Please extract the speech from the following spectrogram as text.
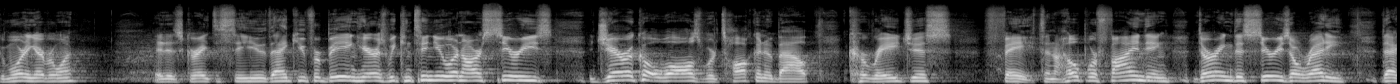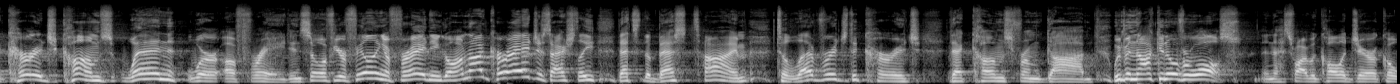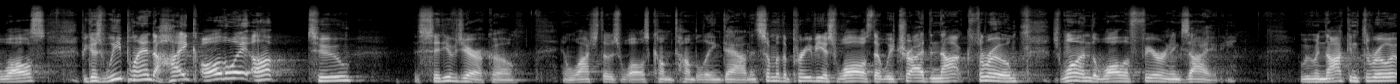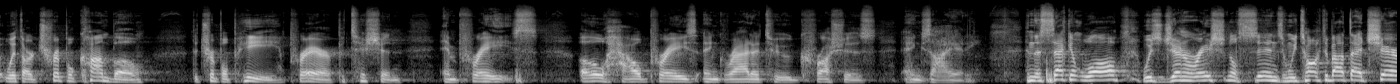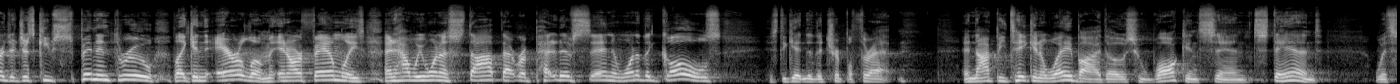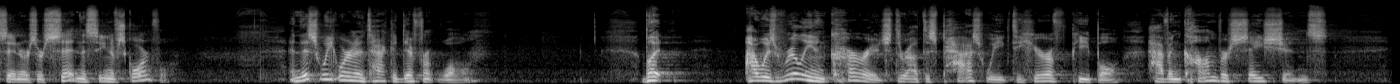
Good morning, everyone. It is great to see you. Thank you for being here as we continue in our series, Jericho Walls. We're talking about courageous faith. And I hope we're finding during this series already that courage comes when we're afraid. And so if you're feeling afraid and you go, I'm not courageous, actually, that's the best time to leverage the courage that comes from God. We've been knocking over walls, and that's why we call it Jericho Walls, because we plan to hike all the way up to the city of Jericho and watch those walls come tumbling down. And some of the previous walls that we tried to knock through is one, the wall of fear and anxiety. We were knocking through it with our triple combo, the triple P prayer, petition, and praise. Oh, how praise and gratitude crushes anxiety. And the second wall was generational sins. And we talked about that chair that just keeps spinning through like an heirloom in our families and how we want to stop that repetitive sin. And one of the goals is to get into the triple threat and not be taken away by those who walk in sin, stand with sinners, or sit in the scene of scornful. And this week we're going to attack a different wall. But I was really encouraged throughout this past week to hear of people having conversations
